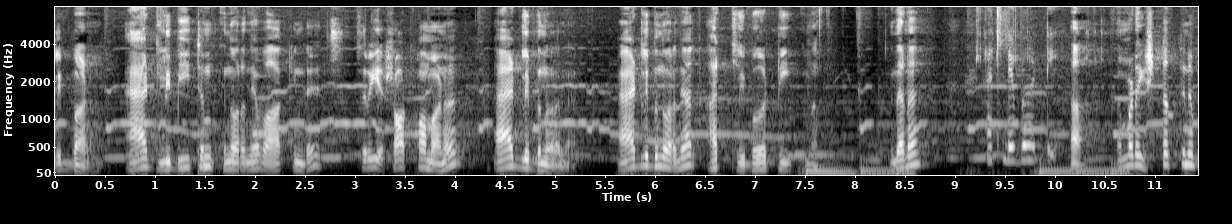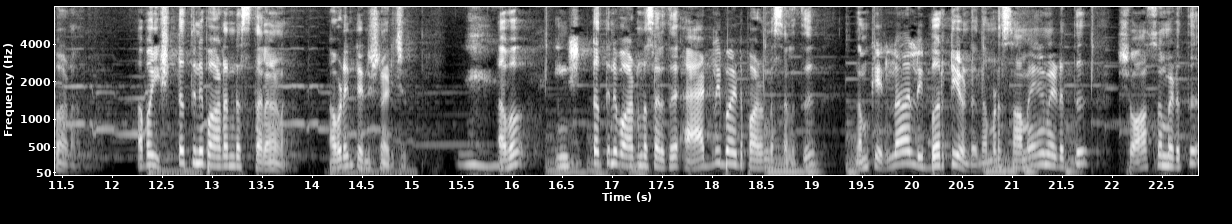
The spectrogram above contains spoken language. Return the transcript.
ലിബാണ് ആഡ് ലിബീറ്റം എന്ന് പറഞ്ഞ വാക്കിന്റെ ചെറിയ ഷോർട്ട് ഫോം ആണ് ആഡ് ലിബ് എന്ന് പറഞ്ഞാൽ. ആഡ് ലിബ് എന്ന് പറഞ്ഞാൽ അറ്റ് ലിബേർട്ടി എന്നർത്ഥം എന്താണ്? ആ നമ്മുടെ ഇഷ്ടത്തിന് പാടാം അപ്പോൾ ഇഷ്ടത്തിന് പാടേണ്ട സ്ഥലമാണ്. അവിടെയും ടെൻഷൻ അടിച്ചു. അപ്പോൾ ഇഷ്ടത്തിന് പാടേണ്ട സ്ഥലത്ത് ആഡ്ലിബായിട്ട് പാടേണ്ട സ്ഥലത്ത് നമുക്ക് എല്ലാ ലിബർട്ടിയും ഉണ്ട്. നമ്മുടെ സമയമെടുത്ത് ശ്വാസമെടുത്ത്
